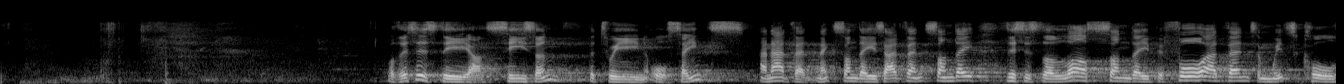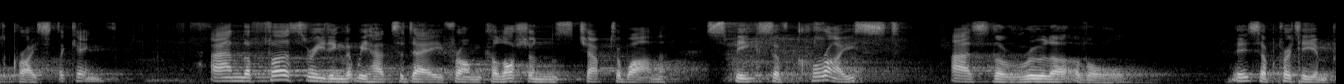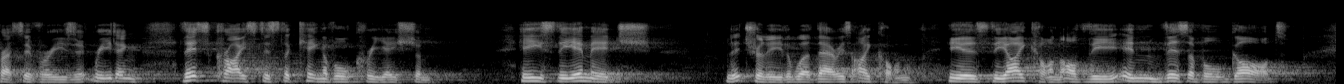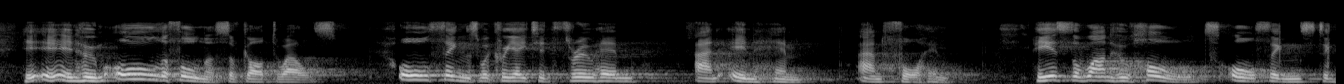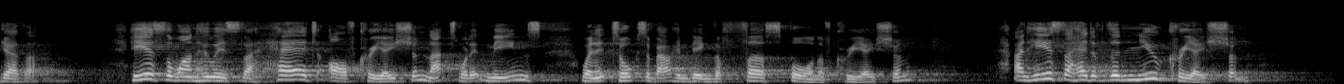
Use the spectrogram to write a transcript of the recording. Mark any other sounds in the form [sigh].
Well, this is the uh, season between All Saints and Advent. Next Sunday is Advent Sunday. This is the last Sunday before Advent, and it's called Christ the King. And the first reading that we had today from Colossians chapter 1 speaks of Christ as the ruler of all. It's a pretty impressive reading. This Christ is the King of all creation. He's the image Literally, the word there is icon. He is the icon of the invisible God, in whom all the fullness of God dwells. All things were created through him and in him and for him. He is the one who holds all things together. He is the one who is the head of creation. That's what it means when it talks about him being the firstborn of creation. And he is the head of the new creation,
